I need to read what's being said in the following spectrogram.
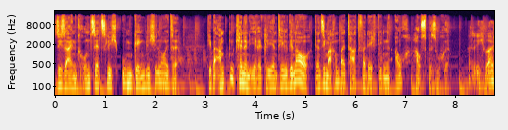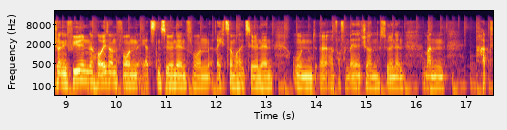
Sie seien grundsätzlich umgängliche Leute. Die Beamten kennen ihre Klientel genau, denn sie machen bei Tatverdächtigen auch Hausbesuche. Also ich war schon in vielen Häusern von Ärztensöhnen, von Rechtsanwaltssöhnen und äh, einfach von Managern-Söhnen. Man hat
